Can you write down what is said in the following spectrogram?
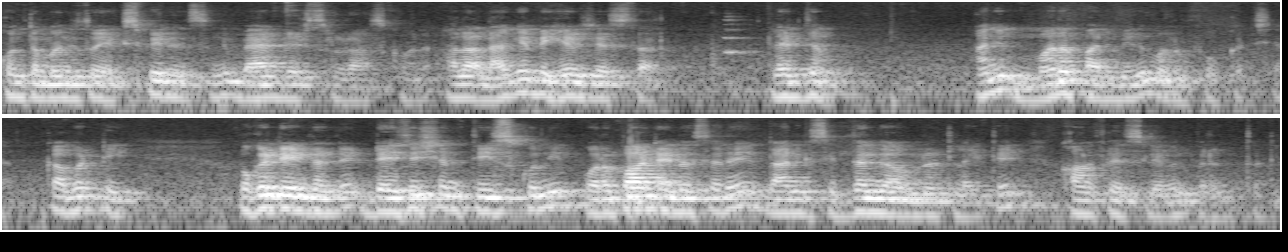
కొంతమందితో ఎక్స్పీరియన్స్ని బ్యాడ్ డేట్స్లో రాసుకోవాలి. అలా అలాగే బిహేవ్ చేస్తారు. లెడ్దాం అని మన పని మీద మనం ఫోకస్ చేయాలి. కాబట్టి ఒకటి ఏంటంటే డెసిషన్ తీసుకుని పొరపాటైనా సరే దానికి సిద్ధంగా ఉన్నట్లయితే కాన్ఫిడెన్స్ లెవెల్ పెరుగుతుంది.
